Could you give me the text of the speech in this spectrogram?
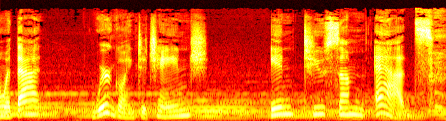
And with that, we're going to change into some ads.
